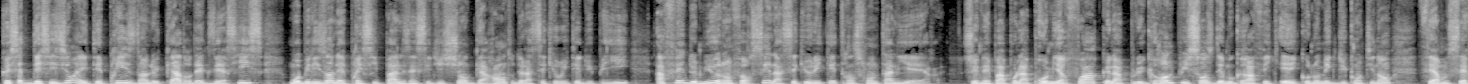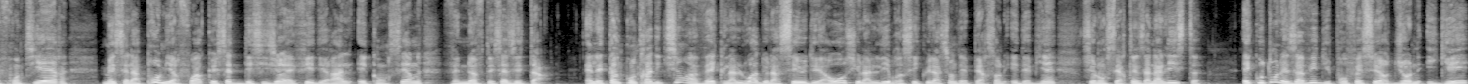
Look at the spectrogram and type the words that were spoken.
que cette décision a été prise dans le cadre d'exercices mobilisant les principales institutions garantes de la sécurité du pays afin de mieux renforcer la sécurité transfrontalière. Ce n'est pas pour la première fois que la plus grande puissance démographique et économique du continent ferme ses frontières, mais c'est la première fois que cette décision est fédérale et concerne 29 de ses États. Elle est en contradiction avec la loi de la CEDAO sur la libre circulation des personnes et des biens, selon certains analystes. Écoutons les avis du professeur John Higuet,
